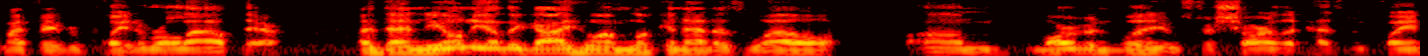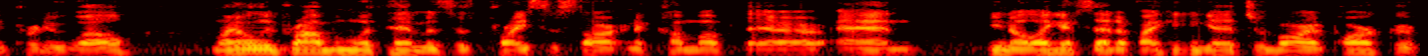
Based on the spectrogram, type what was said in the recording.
my favorite play to roll out there. And then the only other guy who I'm looking at as well um, Marvin Williams for Charlotte has been playing pretty well. My only problem with him is his price is starting to come up there. And, you know, like I said, if I can get Jabari Parker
